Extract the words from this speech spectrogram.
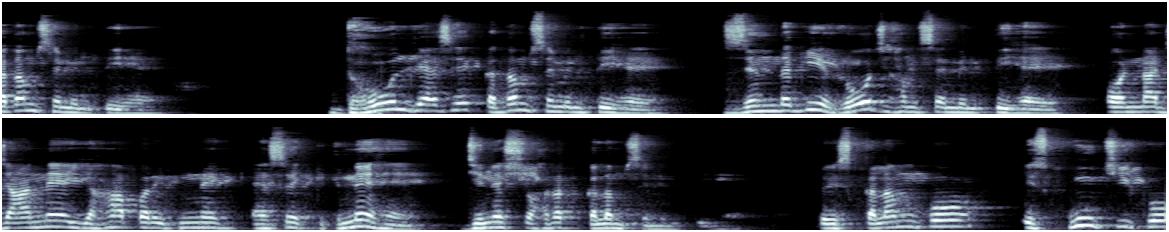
कदम से मिलती है धूल जैसे कदम से मिलती है ज़िंदगी रोज हमसे मिलती है और न जाने यहाँ पर इतने, ऐसे कितने हैं जिन्हें शोहरत कलम से मिलती है। तो इस कलम को, इस कूची को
